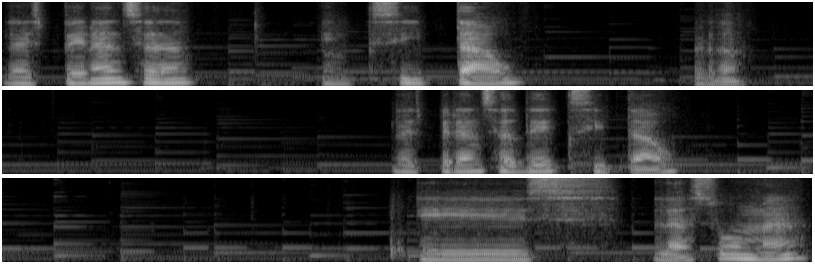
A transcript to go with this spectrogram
la esperanza en xi tau, perdón, la esperanza de xi tau es la suma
